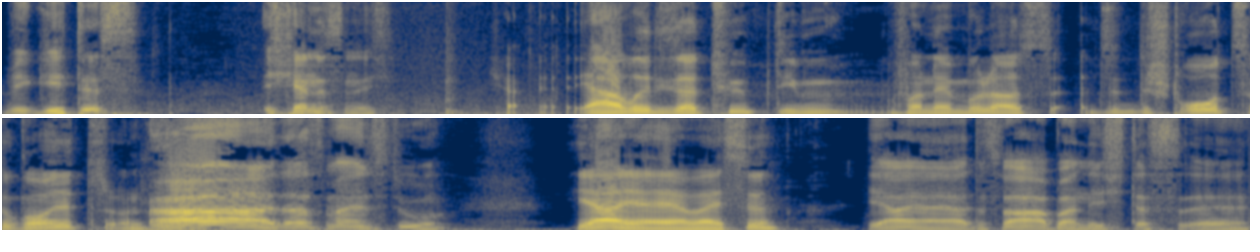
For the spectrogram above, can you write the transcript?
Wie geht es? Ich kenne es nicht. Ja, wo dieser Typ, die von der Müllers also Stroh zu Gold und Ah, das meinst du. ja, ja, ja, weißt du? Ja, ja, ja, das war aber nicht das, äh,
